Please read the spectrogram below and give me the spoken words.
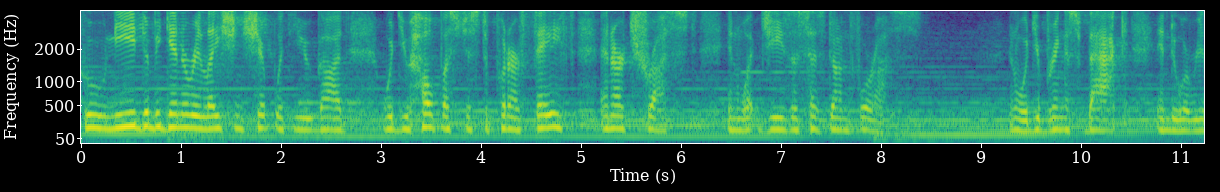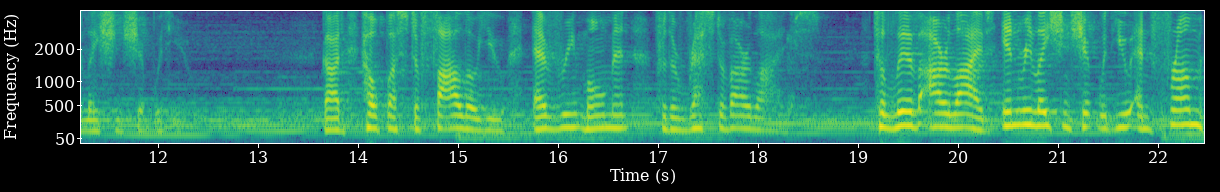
who need to begin a relationship with you, God, would you help us just to put our faith and our trust in what Jesus has done for us? And would you bring us back into a relationship with you? God, help us to follow you every moment for the rest of our lives, to live our lives in relationship with you and from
